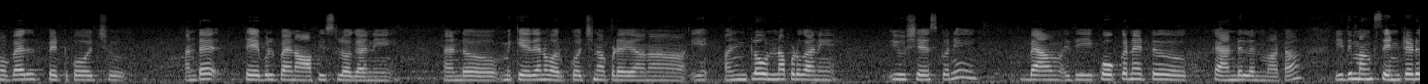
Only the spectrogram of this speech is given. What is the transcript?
మొబైల్ పెట్టుకోవచ్చు. అంటే టేబుల్ పైన ఆఫీస్లో కానీ అండ్ మీకు ఏదైనా వర్క్ వచ్చినప్పుడు ఏదైనా ఇంట్లో ఉన్నప్పుడు కానీ యూజ్ చేసుకొని బ్యామ్ ఇది కోకోనట్ క్యాండిల్ అనమాట ఇది మాకు సెంటెడ్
